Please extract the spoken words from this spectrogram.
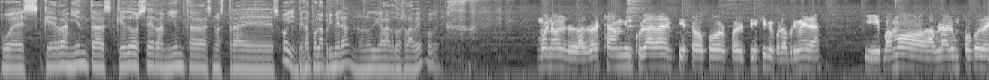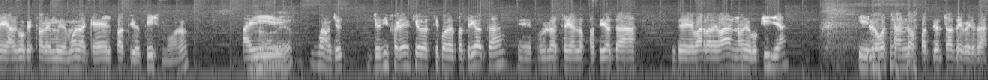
Pues, ¿qué herramientas, qué dos herramientas nos traes hoy? Empieza por la primera, no nos diga las dos a la vez, porque... Bueno, las dos están vinculadas, empiezo por, por el principio, por la primera, y vamos a hablar un poco de algo que está ahora muy de moda, que es el patriotismo, ¿no? Ahí, bueno, yo, yo diferencio dos tipos de patriotas, eh, por un lado estarían los patriotas de barra de bar, ¿no? De boquilla, y luego están los patriotas de verdad,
